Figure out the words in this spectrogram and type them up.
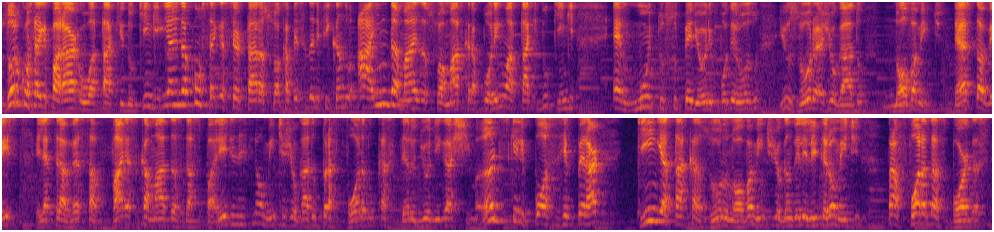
Zoro consegue parar o ataque do King e ainda consegue acertar a sua cabeça danificando ainda mais a sua máscara. Porém o ataque do King é muito superior e poderoso e o Zoro é jogado novamente. Desta vez ele atravessa várias camadas das paredes e finalmente é jogado para fora do castelo de Onigashima. Antes que ele possa se recuperar, King ataca Zoro novamente jogando ele literalmente para fora das bordas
